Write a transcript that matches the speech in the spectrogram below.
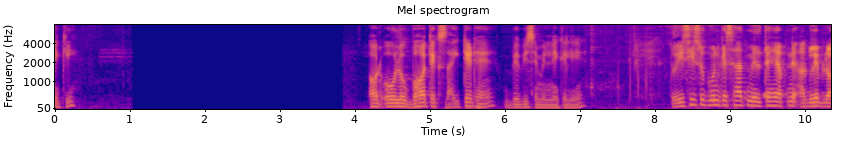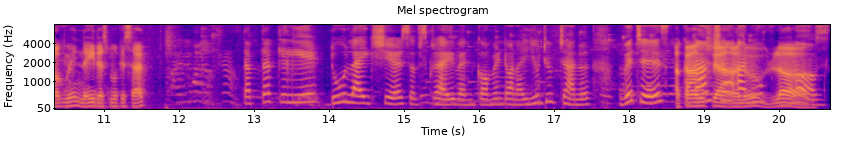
आने की। और वो लोग बहुत एक्साइटेड हैं बेबी से मिलने के लिए। तो इसी सुकून के साथ मिलते हैं अपने अगले ब्लॉग में नई रस्मों के साथ। तब तक के लिए do like share subscribe and comment on our YouTube channel which is Akanksha Anu Vlogs.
